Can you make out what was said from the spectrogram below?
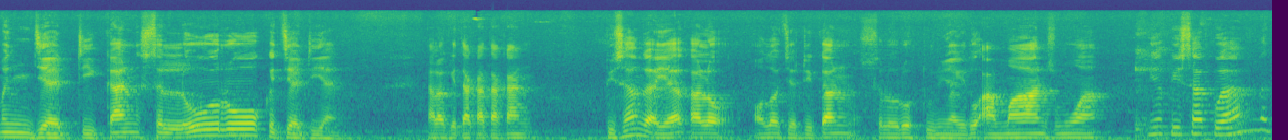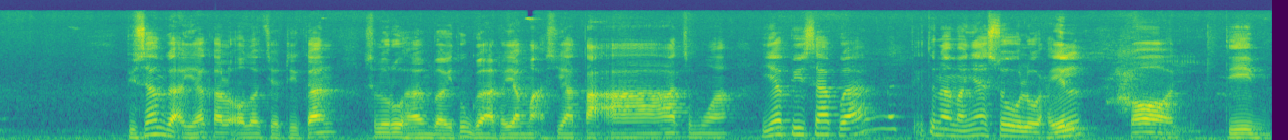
menjadikan seluruh kejadian. Kalau kita katakan bisa nggak ya kalau Allah jadikan seluruh dunia itu aman semua? Ya bisa banget. Bisa nggak ya kalau Allah jadikan seluruh hamba itu nggak ada yang maksiat taat semua? Ya bisa banget. Itu namanya suluhil qadim.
